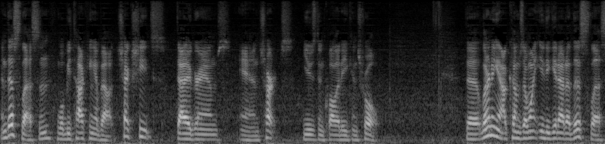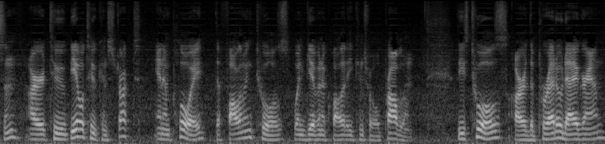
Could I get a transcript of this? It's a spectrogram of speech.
In this lesson, we'll be talking about check sheets, diagrams, and charts used in quality control. The learning outcomes I want you to get out of this lesson are to be able to construct and employ the following tools when given a quality control problem. These tools are the Pareto diagram,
